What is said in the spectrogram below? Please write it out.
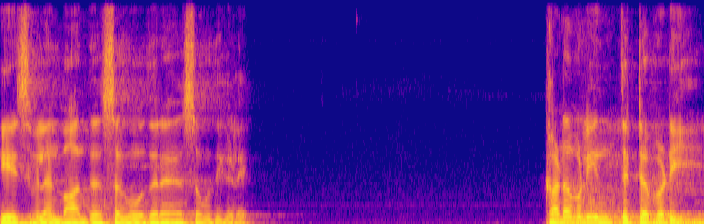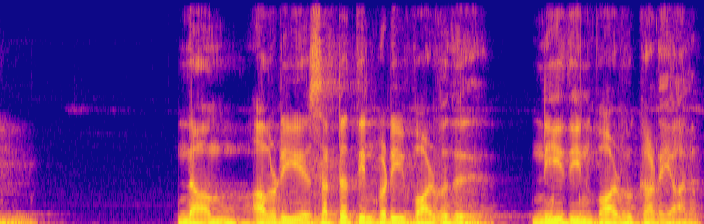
இயேசுவில் அன்பார்ந்த சகோதர சகோதிகளே கடவுளின் திட்டப்படி நாம் அவருடைய சட்டத்தின்படி வாழ்வது நீதியின் வாழ்வுக்கு அடையாளம்.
